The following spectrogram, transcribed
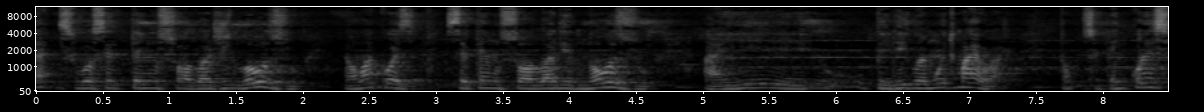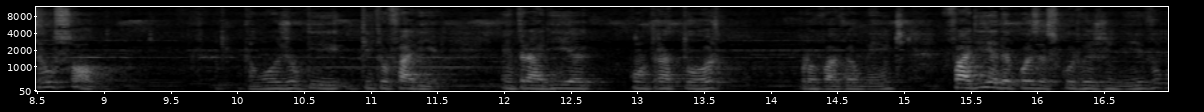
Né? Se você tem um solo argiloso, é uma coisa. Se você tem um solo arenoso, aí o perigo é muito maior. Então você tem que conhecer o solo. Então hoje o que, o que eu faria? Entraria com trator, provavelmente, faria depois as curvas de nível,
